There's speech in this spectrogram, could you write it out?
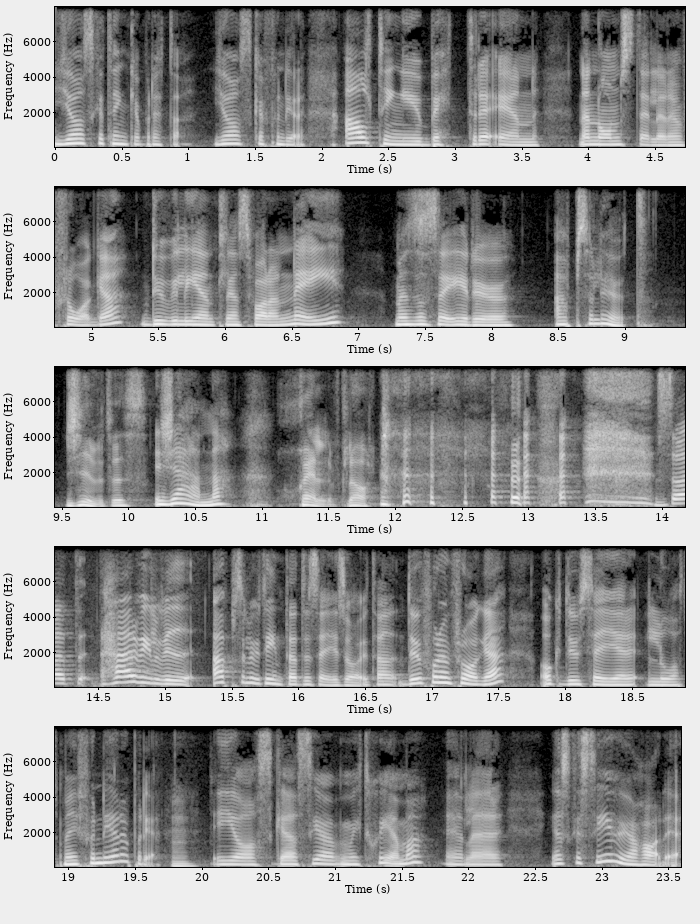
Jag ska tänka på detta. Jag ska fundera. Allting är ju bättre än när någon ställer en fråga. Du vill egentligen svara nej, men så säger du absolut, Givetvis. gärna. Självklart. Så att här vill vi absolut inte att du säger så, utan du får en fråga och du säger låt mig fundera på det. Jag ska se över mitt schema eller jag ska se hur jag har det.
